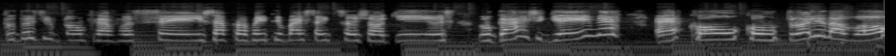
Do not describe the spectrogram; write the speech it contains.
Tudo de bom para vocês. Aproveitem bastante seus joguinhos. Lugar de gamer é com o controle da mão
